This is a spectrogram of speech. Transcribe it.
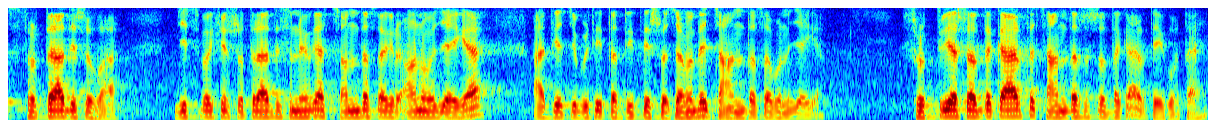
श्रोत्रादेश हुआ। जिस पक्ष में श्रोत्रादेश नहीं होगा, छंदस अगर अन हो जाएगा, आद्य वृत्ति तद्वितीय स्वचमद चांदस बन जाएगा। श्रोत्रिय शब्द का अर्थ छांदस शब्द का अर्थ एक होता है।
